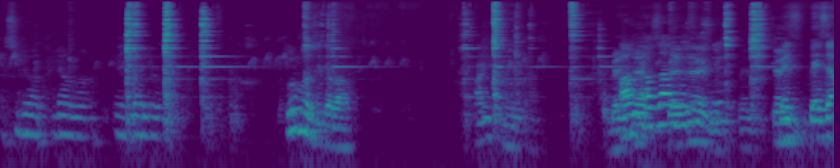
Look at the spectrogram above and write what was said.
Fasulye var, pilav var, bezelye var. Kuru fasulye var. Hangisi mi? Bezer. Bez, beze,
